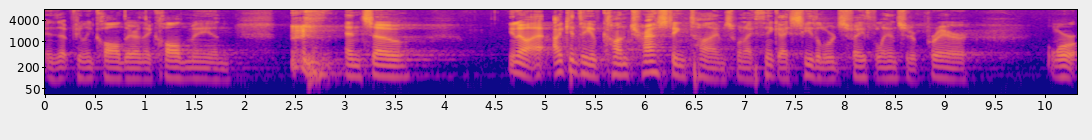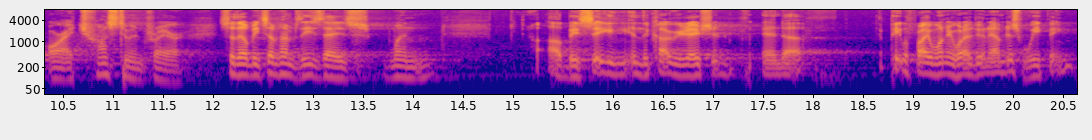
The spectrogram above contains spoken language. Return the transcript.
ended up feeling called there, and they called me. And, and so, you know, I, I, can think of contrasting times when I think I see the Lord's faithful answer to prayer, or, or I trust Him in prayer. So there'll be sometimes these days when I'll be singing in the congregation, and uh, people probably wondering what I'm doing. I'm just weeping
